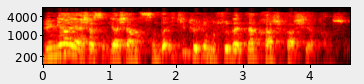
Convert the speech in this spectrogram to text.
dünya yaşası, yaşantısında iki türlü musibetle karşı karşıya kalır.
